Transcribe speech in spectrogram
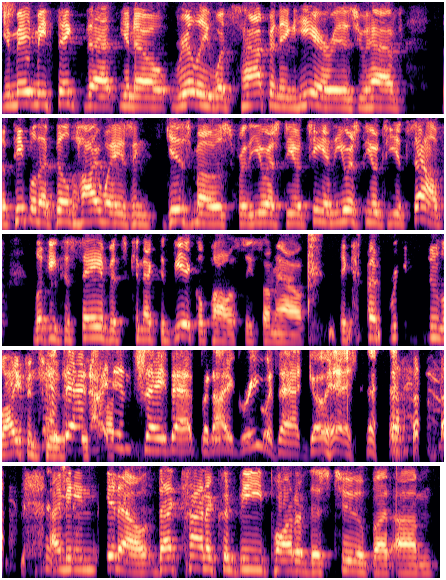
You made me think that you know, really, what's happening here is you have the people that build highways and gizmos for the USDOT, and the USDOT itself looking to save its connected vehicle policy somehow. It kind of breathes new life into it. That. I didn't say that, but I agree with that. Go ahead. I mean, you know, that kind of could be part of this too. But, um,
